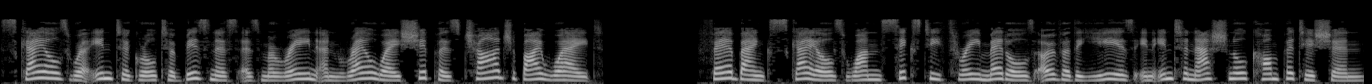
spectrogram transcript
Scales were integral to business as marine and railway shippers charged by weight. Fairbanks Scales won 63 medals over the years in international competition.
